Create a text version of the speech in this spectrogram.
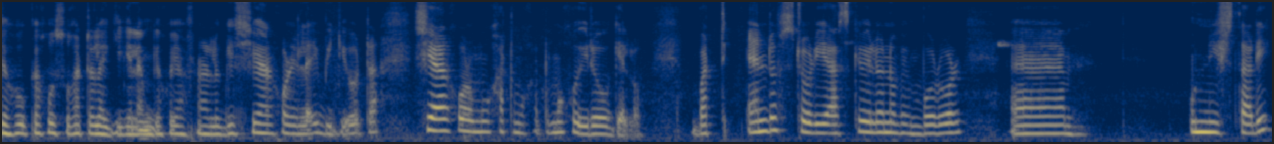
দেখোকা খসু কাটা লাগি গেলাম গে হয়ে আপনার লগে শেয়ার করিলাই ভিডিওটা। শেয়ার করমু, খাটমো খাটমো হইরেও গেল। বাট এন্ড অফ স্টোরি আজকে হইল নভেম্বরের উনিশ তারিখ।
